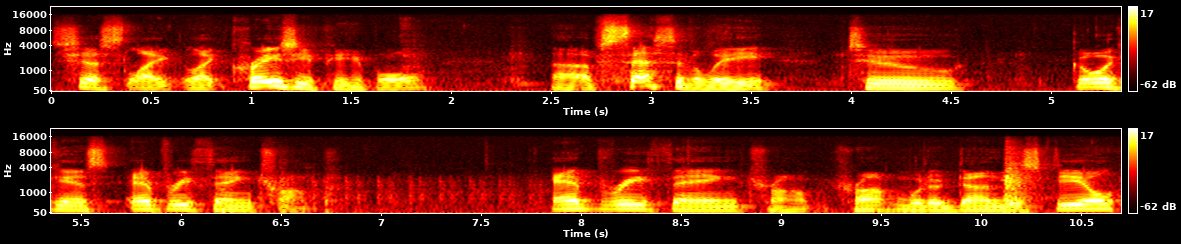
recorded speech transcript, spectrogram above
just like like crazy people, uh, obsessively to go against everything Trump. Everything Trump. Trump would have done this deal.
